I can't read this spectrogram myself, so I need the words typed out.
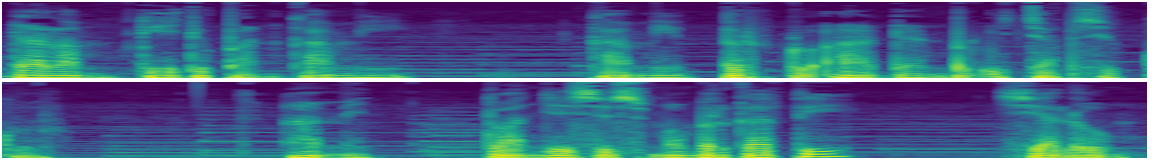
dalam kehidupan kami, kami berdoa dan berucap syukur. Amin. Tuhan Yesus memberkati. Shalom.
